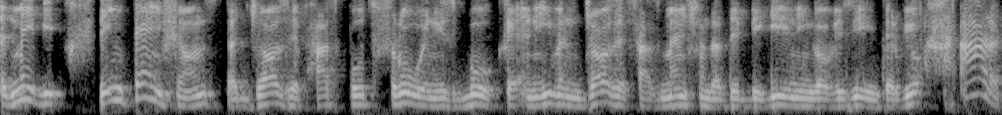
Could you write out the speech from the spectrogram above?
that maybe the intentions that Joseph has put through in his book, and even Joseph has mentioned at the beginning of his interview, are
